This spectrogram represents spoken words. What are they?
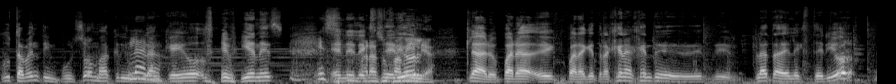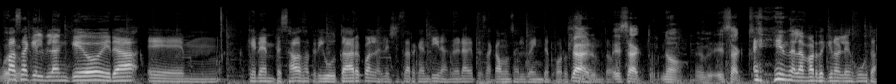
justamente impulsó Macri Claro. un blanqueo de bienes Es- en el Para su exterior. familia. Claro, para, eh, para que trajeran gente de, de plata del exterior. Bueno, Pasa que el blanqueo era eh, que era empezabas a tributar con las leyes argentinas, no era que te sacamos el 20%. Claro, exacto, no, exacto. Esa es la parte que no les gusta.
